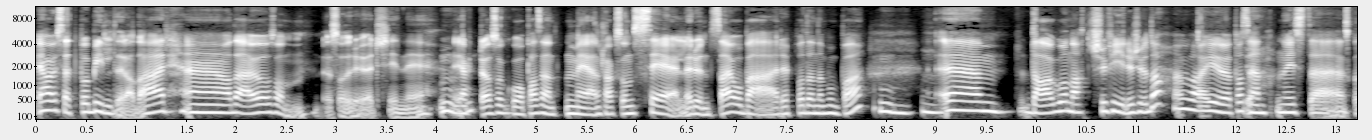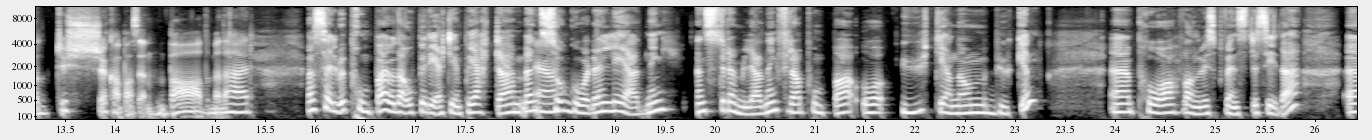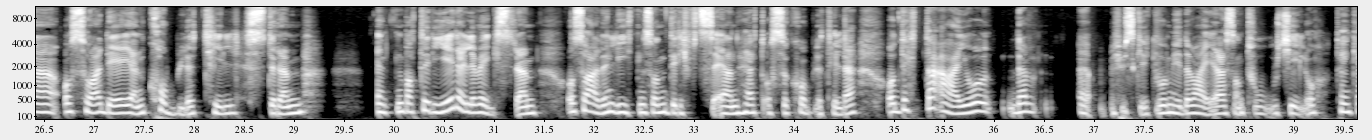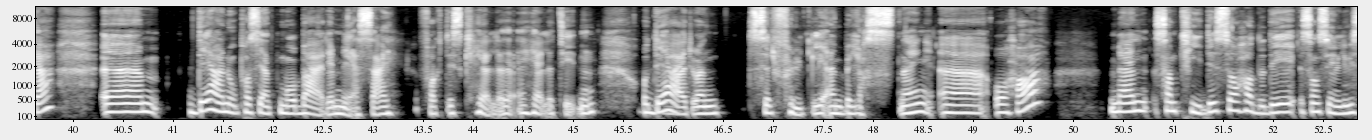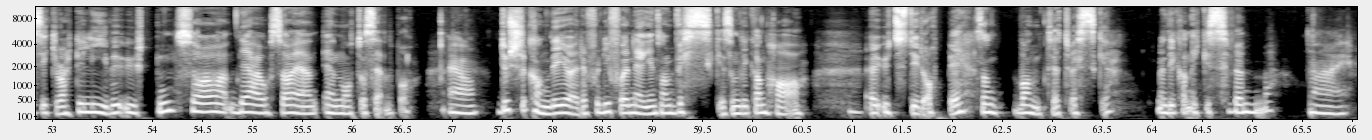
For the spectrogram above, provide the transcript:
Jeg har jo sett på bilder av det her, eh, og det er jo sånn så rør inni mm. hjertet, og så går pasienten med en slags sånn sele rundt seg og bærer på denne pumpa. Eh, Dag og natt 24-7, da? Hva gjør pasienten hvis det skal dusje? Kan pasienten bade med det her? Ja, selve pumpa er jo da operert inn på hjertet, men Ja. så går det en ledning, en strømledning fra pumpa og ut gjennom buken, eh, på, vanligvis på venstre side, eh, og så er det igjen koblet til strøm. Enten batterier eller veggstrøm. Og så er det en liten sånn driftsenhet også koblet til det. Og dette er jo det Jeg husker ikke hvor mye det veier, det er sånn to kilo, tenker jeg. Eh, Det er noe pasienten må bære med seg faktisk hele, hele tiden. Og det er jo en, selvfølgelig en belastning eh, å ha. Men samtidig så hadde de sannsynligvis ikke vært i live uten, så det er jo også en, en måte å se det på. Ja. Dusje kan de gjøre, for de får en egen sånn væske som de kan ha eh, utstyret oppi. Sånn vanntett væske. Men de kan ikke svømme. Nei.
